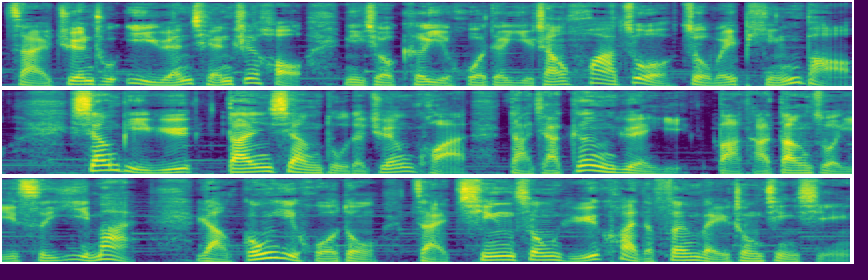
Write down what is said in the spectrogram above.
在捐助一元钱之后，你就可以获得一张画作作为屏保。相比于单向度的捐款，大家更愿意把它当做一次义卖，让公益活动在轻松愉快的氛围中进行。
